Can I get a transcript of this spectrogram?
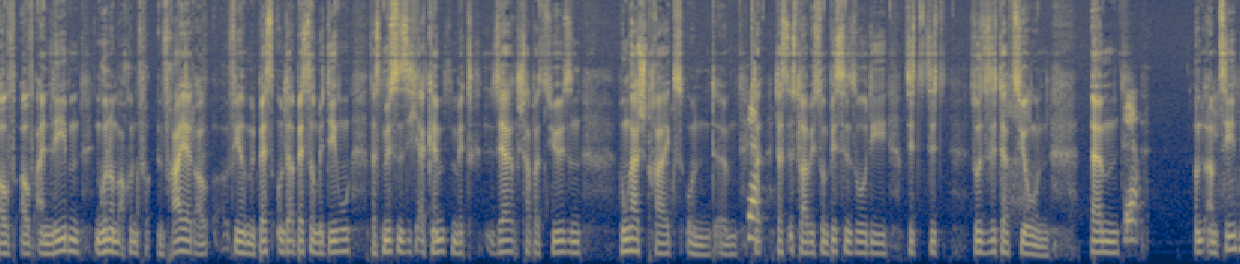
auf, auf ein Leben, im Grunde genommen auch in, in Freiheit, auf, mit bess unter besseren Bedingungen, das müssen sie sich erkämpfen mit sehr strapaziösen Hungerstreiks und ähm, ja. das, das, ist, glaube ich, so ein bisschen so die, so die Situation. Ähm, ja. Und am 10.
